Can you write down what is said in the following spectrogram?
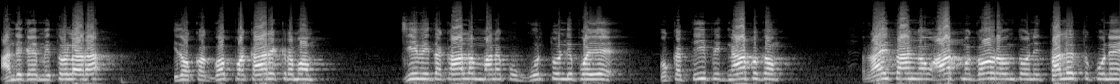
అందుకే మిత్రులారా ఇది ఒక గొప్ప కార్యక్రమం. జీవితకాలం మనకు గుర్తుండిపోయే ఒక తీపి జ్ఞాపకం. రైతాంగం ఆత్మగౌరవంతో తలెత్తుకునే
